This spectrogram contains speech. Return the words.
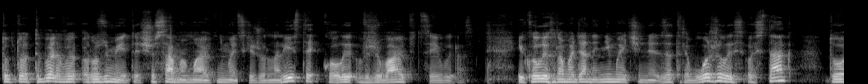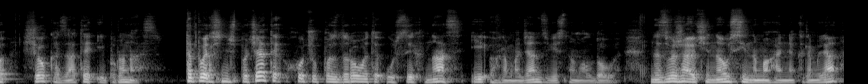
Тобто тепер ви розумієте, що саме мають німецькі журналісти, коли вживають цей вираз. І коли громадяни Німеччини затривожились ось так, то що казати і про нас. Та перш ніж почати, хочу поздоровити усіх нас і громадян, звісно, Молдови. Незважаючи на усі намагання Кремля,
